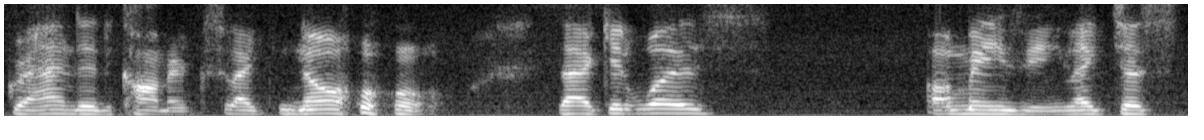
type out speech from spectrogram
grand in comics. Like no, like it was amazing. Like just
